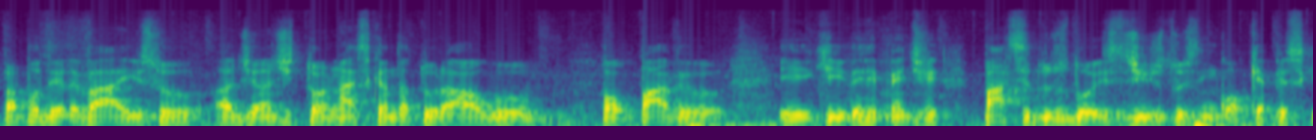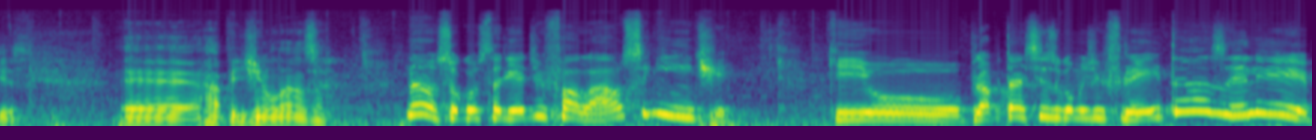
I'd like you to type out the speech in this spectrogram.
para poder levar isso adiante e tornar essa candidatura algo palpável e que de repente passe dos dois dígitos em qualquer pesquisa. É, rapidinho, Lanza. Não, eu só gostaria de falar o seguinte, que o próprio Tarcísio Gomes de Freitas, ele,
